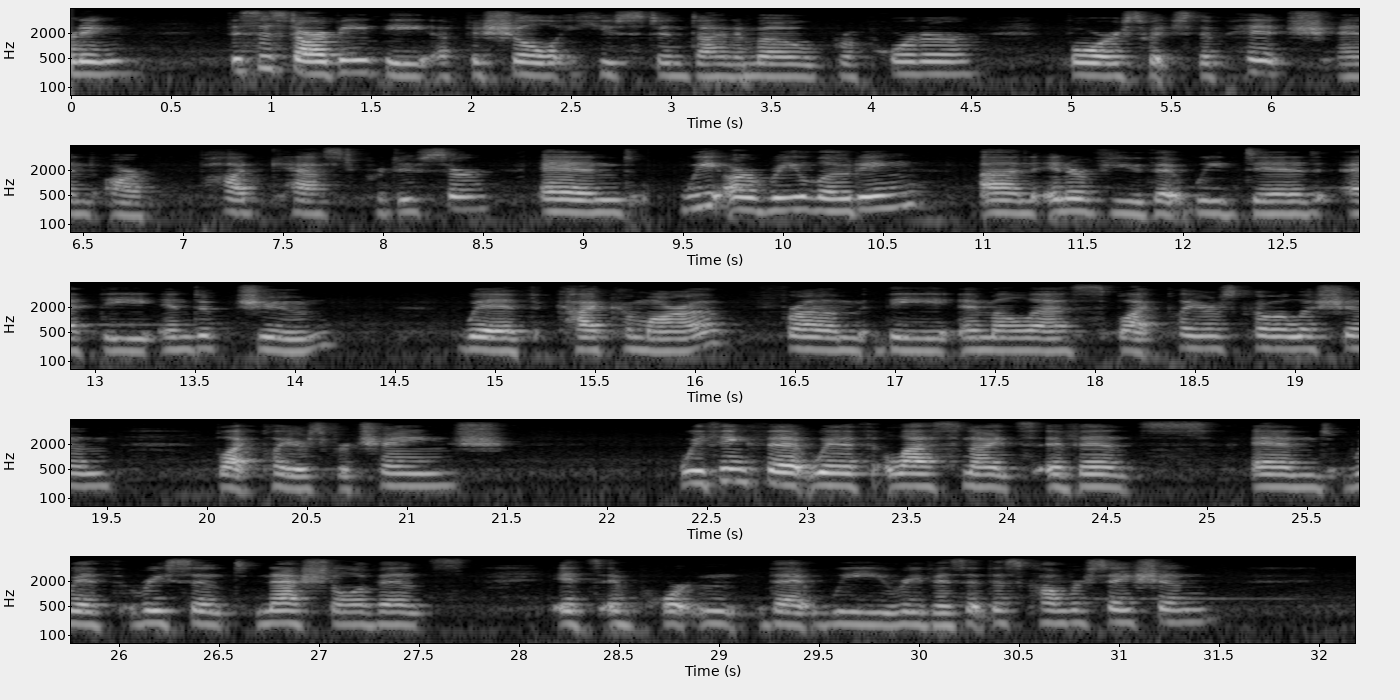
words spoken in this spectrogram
morning. This is Darby, the official Houston Dynamo reporter for Switch the Pitch and our podcast producer. And we are reloading an interview that we did at the end of June with Kei Kamara from the MLS Black Players Coalition, Black Players for Change. We think that with last night's events and with recent national events, it's important that we revisit this conversation.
